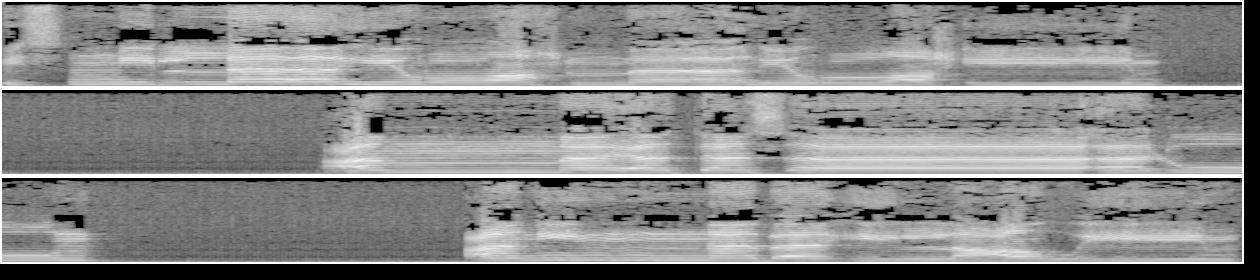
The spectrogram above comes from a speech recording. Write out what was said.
بسم الله الرحمن الرحيم عم يتساءلون عن النبا العظيم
